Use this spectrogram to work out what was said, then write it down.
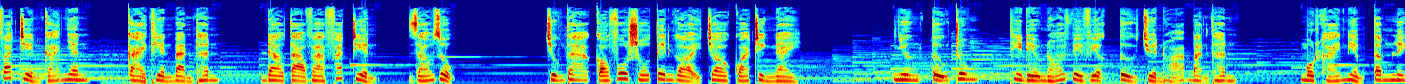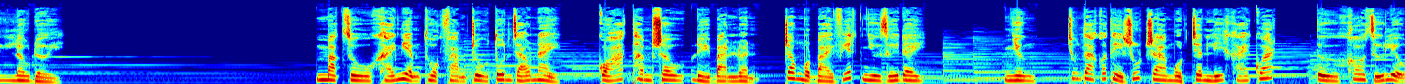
phát triển cá nhân, cải thiện bản thân, đào tạo và phát triển, giáo dục. Chúng ta có vô số tên gọi cho quá trình này. Nhưng tự trung thì đều nói về việc tự chuyển hóa bản thân, một khái niệm tâm linh lâu đời. Mặc dù khái niệm thuộc phạm trù tôn giáo này quá thâm sâu để bàn luận trong một bài viết như dưới đây, nhưng chúng ta có thể rút ra một chân lý khái quát từ kho dữ liệu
